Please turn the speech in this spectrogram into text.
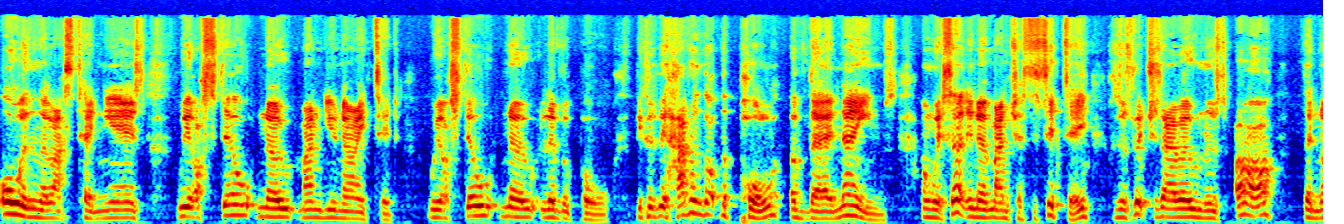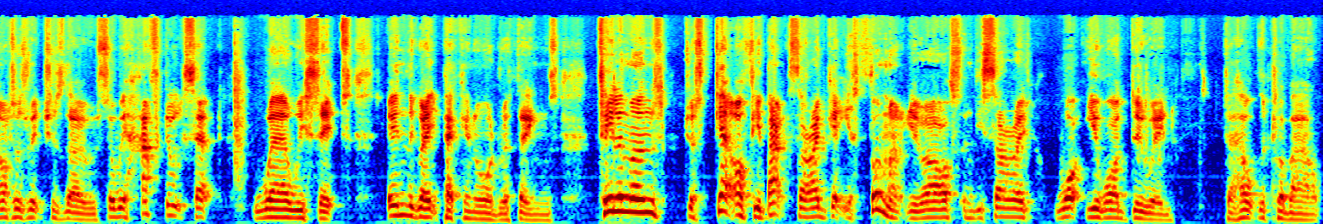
all within the last 10 years. We are still no Man United. We are still no Liverpool because we haven't got the pull of their names. And we're certainly no Manchester City because, as rich as our owners are, they're not as rich as those. So we have to accept where we sit in the great pecking order of things. Tielemans, just get off your backside, get your thumb out your ass, and decide what you are doing to help the club out.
